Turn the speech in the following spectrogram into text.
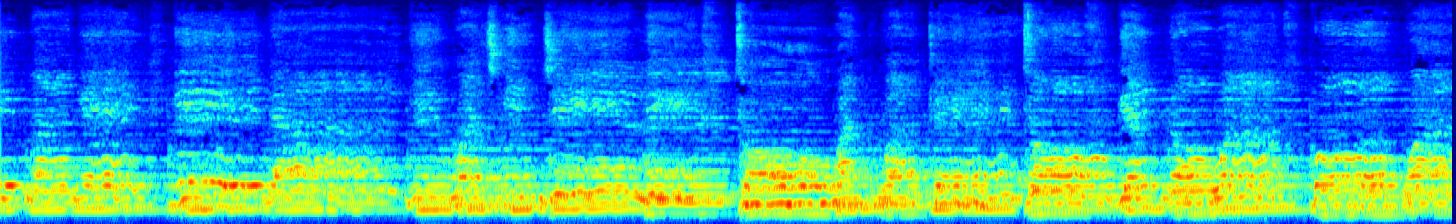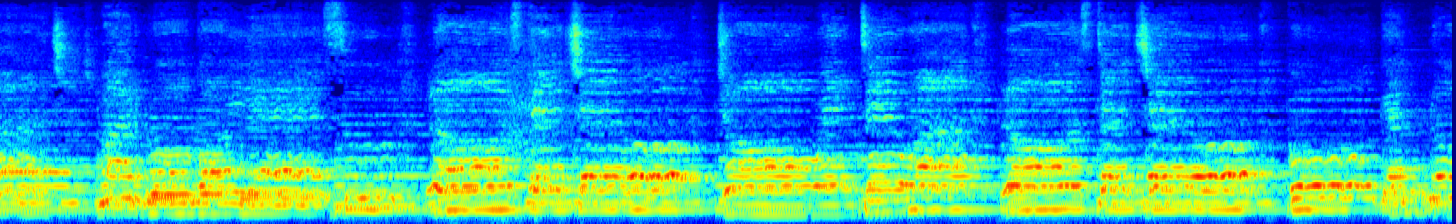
ji mang'eny idagi wach injili to wan waketo genowa kuom wach mar duogo Yesu los techeu jowetewa los techeu kugeno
